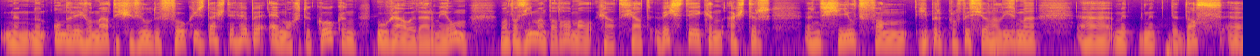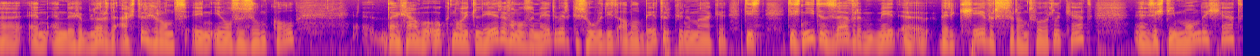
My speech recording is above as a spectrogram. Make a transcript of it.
een, een, onregelmatig gevulde focusdag te hebben en nog te koken. Hoe gaan we daarmee om? Want als iemand dat allemaal gaat, gaat wegsteken achter een shield van hyperprofessionalisme uh, met, met de das uh, en, en de geblurde achtergrond in, in onze Zoom-call, dan gaan we ook nooit leren van onze medewerkers hoe we dit allemaal beter kunnen maken. Het is, het is niet een zuivere werkgeversverantwoordelijkheid, en zegt die mondigheid,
